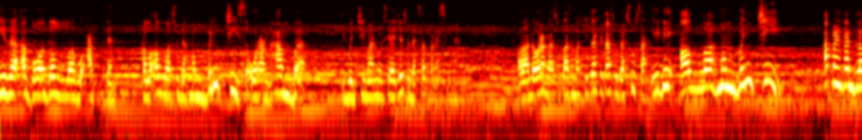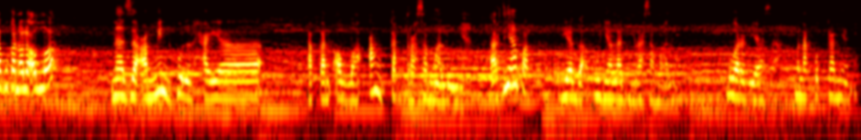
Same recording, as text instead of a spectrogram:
Iza abadallahu abdan. Kalau Allah sudah membenci seorang hamba, dibenci manusia aja sudah stres kita. Kalau ada orang nggak suka sama kita, kita sudah susah. Ini Allah membenci. Apa yang akan dilakukan oleh Allah? Naza'a minhul haya akan Allah angkat rasa malunya. Artinya apa? Dia gak punya lagi rasa malu. Luar biasa, menakutkannya nih.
